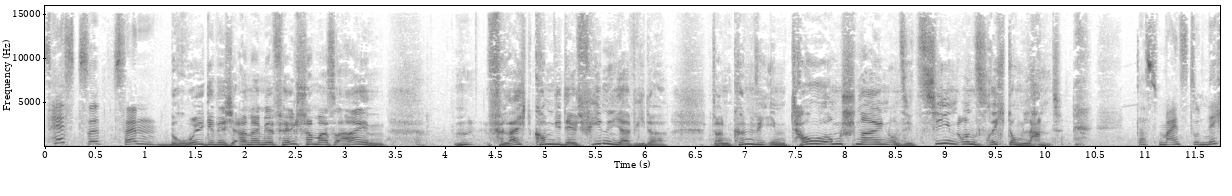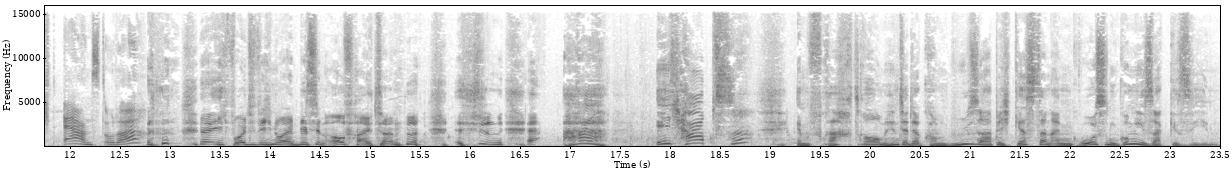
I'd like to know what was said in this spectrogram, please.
festsitzen. Beruhige dich, Anna, mir fällt schon was ein. Hm, Vielleicht kommen die Delfine ja wieder. Dann können wir ihnen Taue umschnallen und sie ziehen uns Richtung Land. Das meinst du nicht ernst, oder? Ich wollte dich nur ein bisschen aufheitern. Äh, ah, ich hab's. Im Frachtraum hinter der Kombüse habe ich gestern einen großen Gummisack gesehen.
